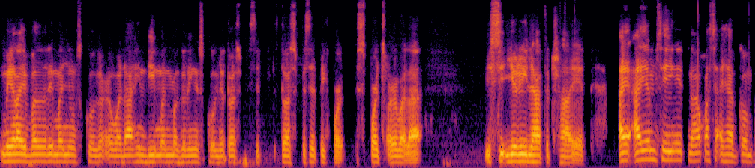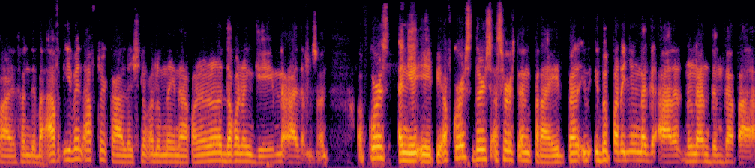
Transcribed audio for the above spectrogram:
may rivalry man yung school or wala, hindi man magaling yung school niyo to a specific, to a specific sports or wala. You, see, you really have to try it. I, I am saying it now kasi I have comparison, di ba? After, even after college, nung alumni na ako, nanonood ako ng game na Adamson. Of course, and UAP, of course, there's a certain pride, pero iba pa rin yung nag-aaral nung nandun ka pa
